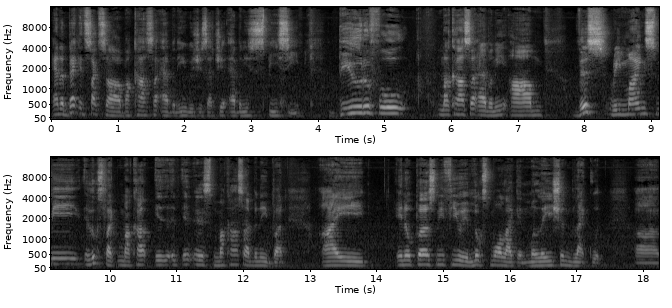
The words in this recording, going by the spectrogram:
And the back and sides are Macassar Ebony, which is actually ebony species. Beautiful Macassar Ebony. Um, this reminds me. It looks like Maca. It, it is Macassar ebony, but I, you know, personally feel it looks more like a Malaysian blackwood. Uh,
